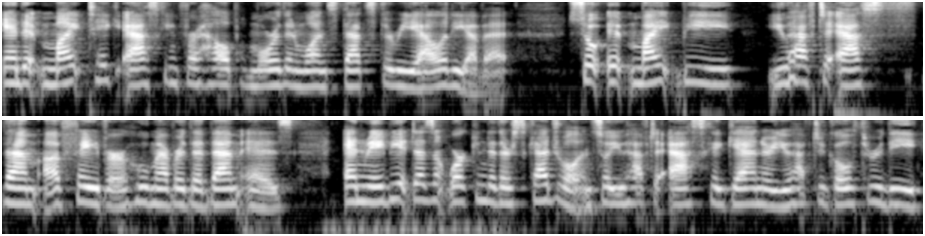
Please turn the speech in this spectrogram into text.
And it might take asking for help more than once. That's the reality of it. So it might be you have to ask them a favor, whomever the them is, and maybe it doesn't work into their schedule. And so you have to ask again, or you have to go through the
